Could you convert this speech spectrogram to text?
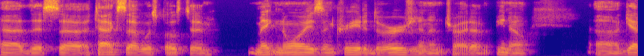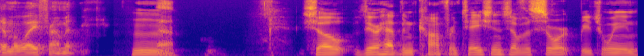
uh, this uh, attack sub was supposed to make noise and create a diversion and try to, you know, uh, get them away from it. Hmm. Uh, So there have been confrontations of a sort between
